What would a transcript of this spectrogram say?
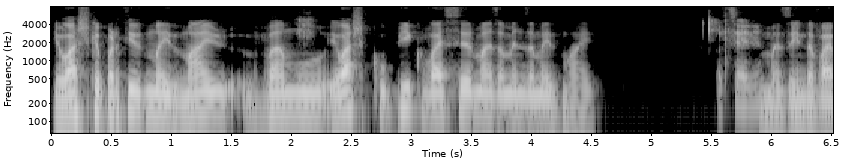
Eu acho que a partir de meio de maio vamos. Eu acho que o pico vai ser mais ou menos a meio de maio. A sério? Mas ainda vai,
